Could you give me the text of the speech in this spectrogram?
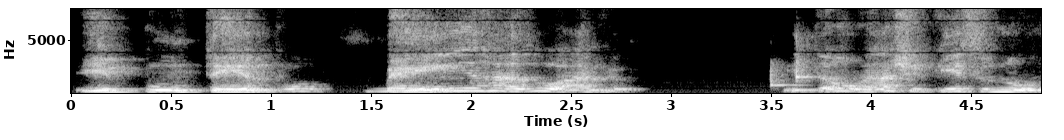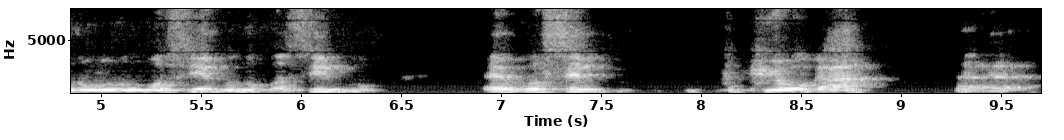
e com um tempo bem razoável. Então, eu acho que isso não, não, não consigo, não consigo é, você jogar. É,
